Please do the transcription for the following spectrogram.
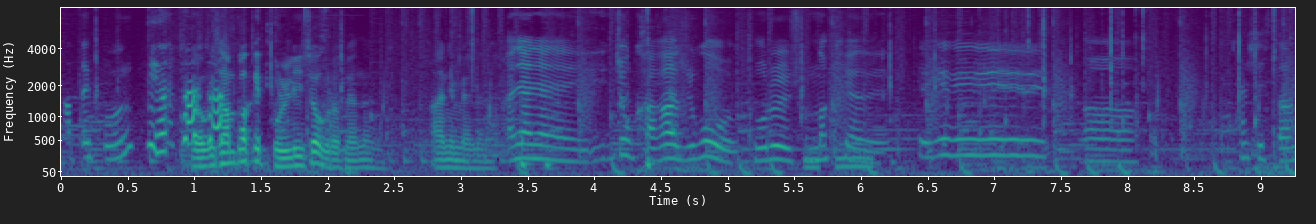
다 뗐군. 여기서 한 바퀴 돌리죠 그러면은 아니면은 아니 아니 아니 이쪽 가가지고 돌을 존나 캐야 돼. 여기 여기 어. 할 수 있어. 할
